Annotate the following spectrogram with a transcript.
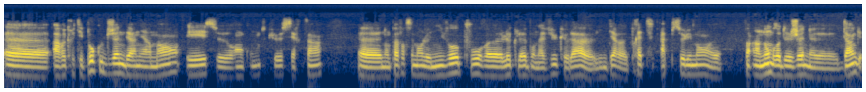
euh, a recruté beaucoup de jeunes dernièrement et se rend compte que certains euh, n'ont pas forcément le niveau pour euh, le club. On a vu que là, euh, l'Inter prête absolument un nombre de jeunes dingues.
